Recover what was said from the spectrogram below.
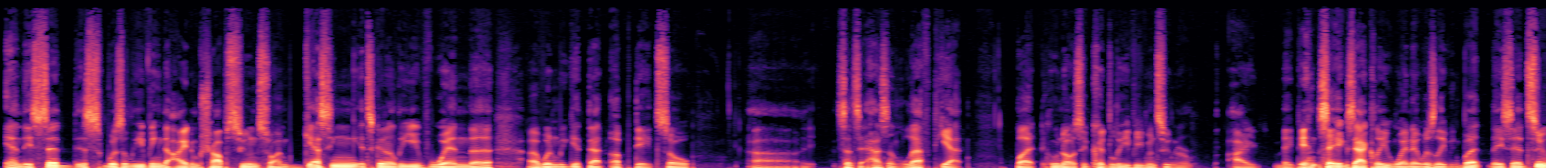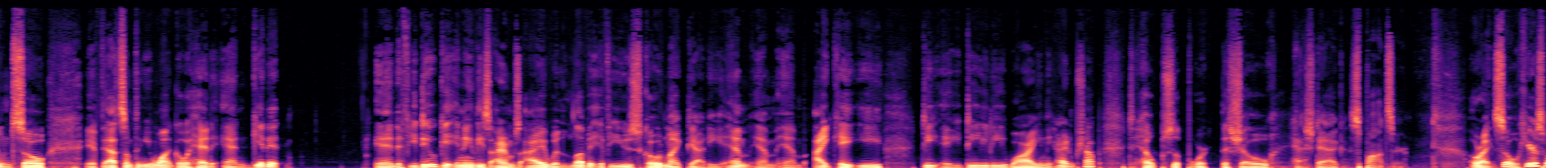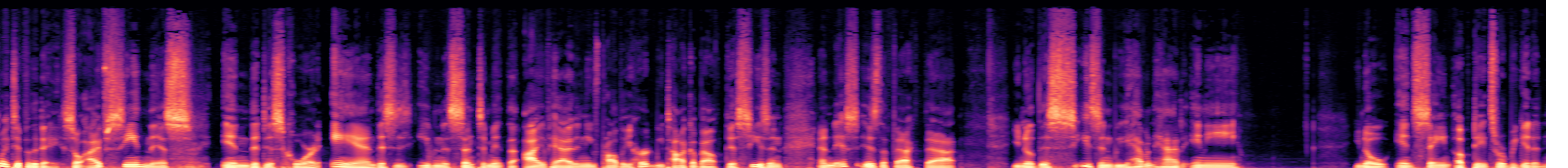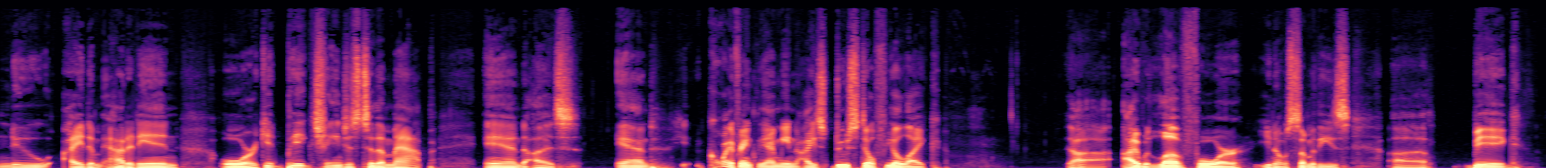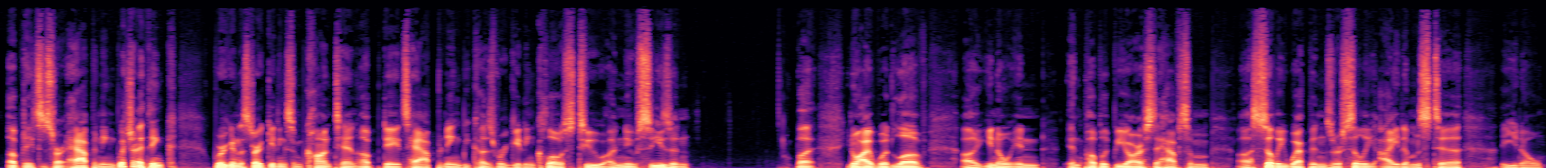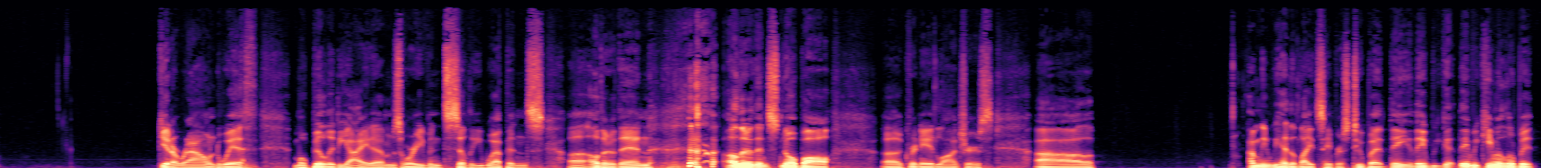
and they said this was leaving the item shop soon, so I'm guessing it's going to leave when the uh, when we get that update. So uh, since it hasn't left yet. But who knows? It could leave even sooner. I they didn't say exactly when it was leaving, but they said soon. So if that's something you want, go ahead and get it. And if you do get any of these items, I would love it if you use code Mike Daddy M M M I K E D A D D Y in the item shop to help support the show. Hashtag sponsor. All right, so here's my tip of the day. So I've seen this in the Discord, and this is even a sentiment that I've had, and you've probably heard me talk about this season. And this is the fact that, you know, this season we haven't had any, you know, insane updates where we get a new item added in or get big changes to the map. And, uh, and quite frankly, I mean, I do still feel like uh, I would love for you know some of these uh, big updates to start happening, which I think we're going to start getting some content updates happening because we're getting close to a new season. But you know, I would love, uh, you know, in in public BRs to have some uh, silly weapons or silly items to, you know, get around with mobility items or even silly weapons uh, other than other than snowball uh, grenade launchers. Uh, I mean, we had the lightsabers too, but they they they became a little bit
